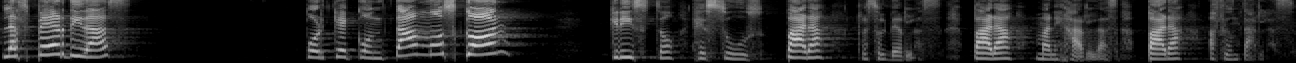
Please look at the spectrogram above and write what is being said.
las pérdidas, porque contamos con Cristo Jesús para resolverlas, para manejarlas, para afrontarlas.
